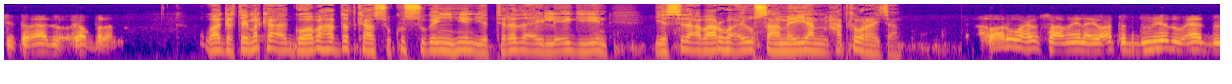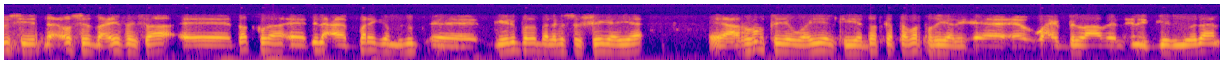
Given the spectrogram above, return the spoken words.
jirta oo aada u xoog badan. Waa gartay marka goobaha dadkaasu ku sugan yihiin iyo tirada ay la eg yihiin iyo sida abaaruhu ay u saameeyaan maxaad ka war abaaruhu waxay u saameynaya horta dunyadu aad bay u sii u sii daciifaysaa dadkuna dhinaca bariga mudug geeri badan baa laga soo sheegayaa carruurta iyo waayeelka iyo dadka tabartada yari waxay bilaabeen inay geeriyoodaan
